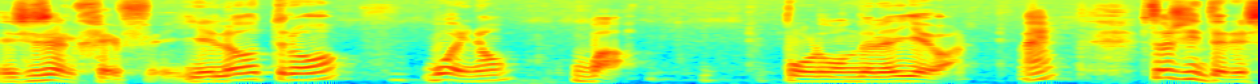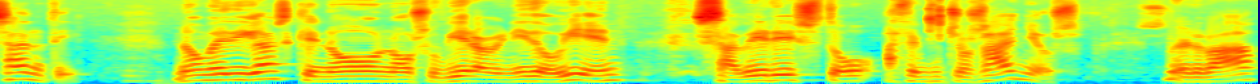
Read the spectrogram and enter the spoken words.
Ese es el jefe. Y el otro, bueno, va por donde le llevan. Esto es interesante. No me digas que no nos hubiera venido bien saber esto hace muchos años. ¿Verdad?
